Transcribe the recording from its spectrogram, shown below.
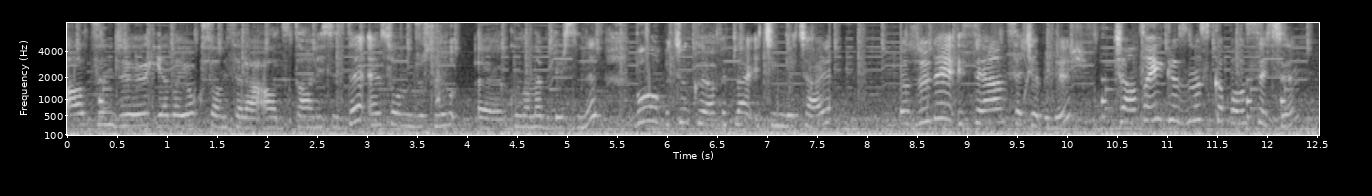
altıncı ya da yoksa mesela altı tane sizde en sonuncusunu e, kullanabilirsiniz. Bu bütün kıyafetler için geçerli. Gözlüğü de isteyen seçebilir. Çantayı gözünüz kapalı seçin.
